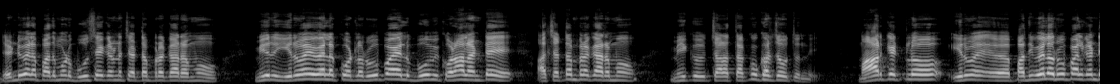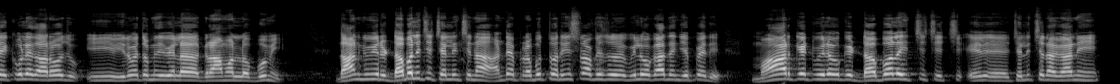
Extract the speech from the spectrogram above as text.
రెండు వేల పదమూడు భూసేకరణ చట్టం ప్రకారము మీరు ఇరవై వేల కోట్ల రూపాయలు భూమి కొనాలంటే ఆ చట్టం ప్రకారము మీకు చాలా తక్కువ ఖర్చు అవుతుంది మార్కెట్లో ఇరవై పదివేల రూపాయల కంటే ఎక్కువ లేదు ఆ రోజు ఈ ఇరవై తొమ్మిది వేల గ్రామాల్లో భూమి. దానికి మీరు డబల్ ఇచ్చి చెల్లించిన అంటే ప్రభుత్వ రిజిస్టర్ ఆఫీసు విలువ కాదని చెప్పేది. మార్కెట్ విలువకి డబల్ ఇచ్చి చెచ్చి- చెల్లించినా కానీ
